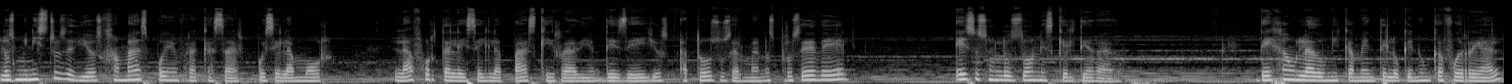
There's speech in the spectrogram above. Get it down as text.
Los ministros de Dios jamás pueden fracasar, pues el amor, la fortaleza y la paz que irradian desde ellos a todos sus hermanos procede de Él. Esos son los dones que Él te ha dado. Deja a un lado únicamente lo que nunca fue real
